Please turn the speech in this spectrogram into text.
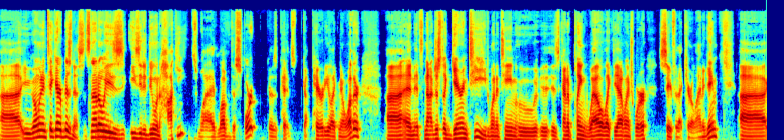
uh, you go in and take care of business. It's not always easy to do in hockey. It's why I love the sport because it's got parity like no other. Uh, and it's not just a guaranteed when a team who is kind of playing well, like the Avalanche were, save for that Carolina game, uh,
